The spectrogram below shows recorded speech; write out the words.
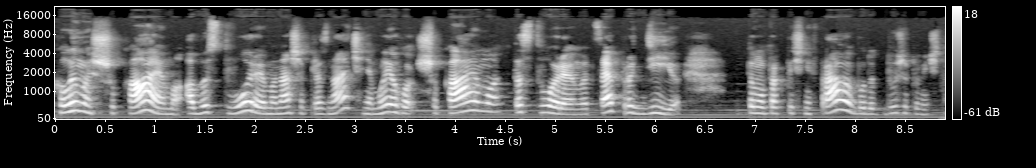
коли ми шукаємо або створюємо наше призначення, ми його шукаємо та створюємо. Це про дію. Тому практичні вправи будуть дуже помічні.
